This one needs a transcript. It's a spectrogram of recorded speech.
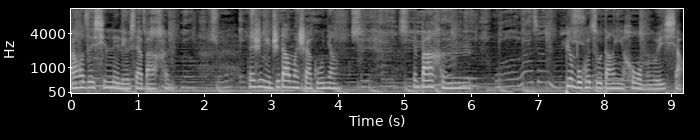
然后在心里留下疤痕。但是你知道吗，傻姑娘，那疤痕并不会阻挡以后我们微笑。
